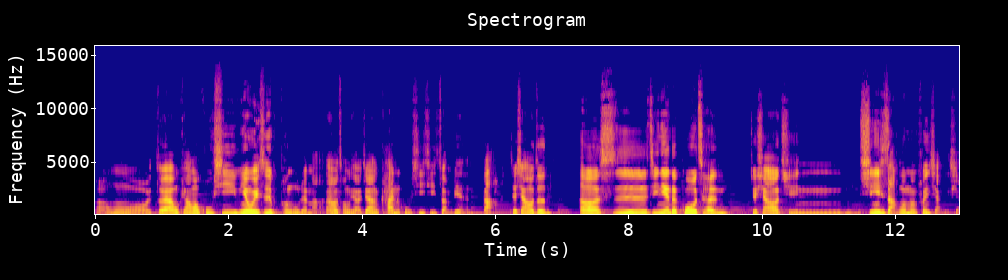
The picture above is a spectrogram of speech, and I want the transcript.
啊。哦，对啊，我想到胡西，因为我也是澎湖人嘛，然后从小这样看胡西，其实转变很大。就想到这呃十几年的过程，就想要请新理事长为我们分享一下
